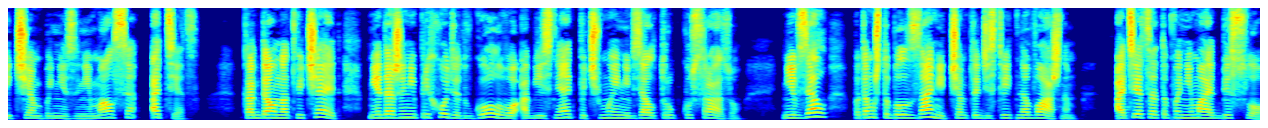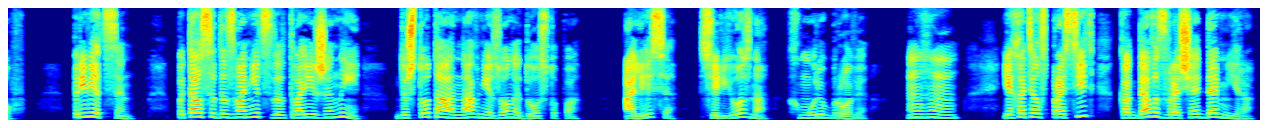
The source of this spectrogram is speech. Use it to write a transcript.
и чем бы ни занимался, отец. Когда он отвечает, мне даже не приходит в голову объяснять, почему я не взял трубку сразу. Не взял, потому что был занят чем-то действительно важным. Отец это понимает без слов. «Привет, сын. Пытался дозвониться до твоей жены, да что-то она вне зоны доступа. Олеся? Серьезно? Хмурю брови. Угу. Я хотел спросить, когда возвращать Дамира.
